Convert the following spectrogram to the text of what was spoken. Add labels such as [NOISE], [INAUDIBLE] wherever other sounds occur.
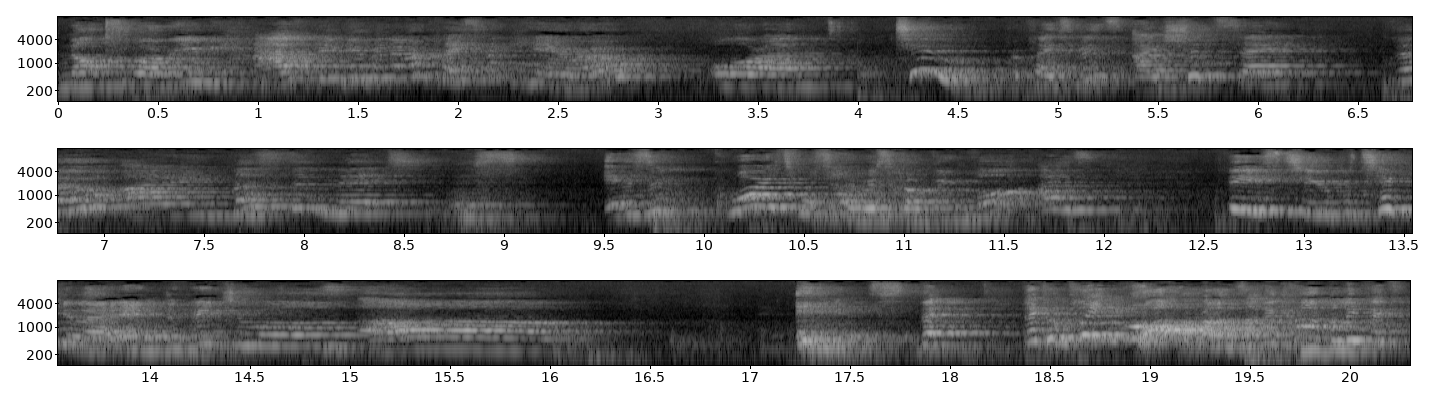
Not to worry, we have been given a replacement hero, or um, two replacements, I should say, though I must admit this isn't quite what I was hoping for, as these two particular individuals are idiots. They're, they're complete morons, and I can't believe they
